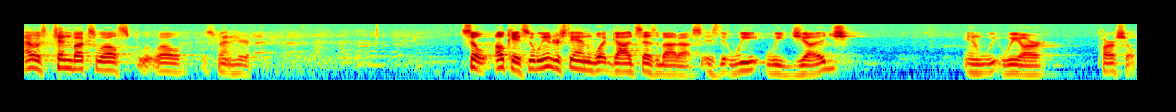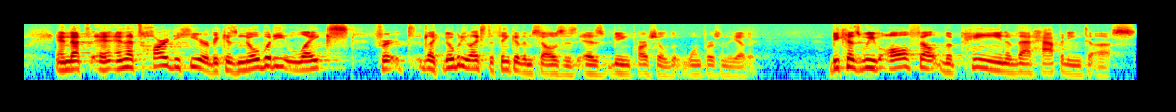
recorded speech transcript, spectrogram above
That was 10 bucks well, well spent here. So, okay, so we understand what God says about us is that we, we judge and we, we are partial. And that's, and that's hard to hear because nobody likes for, like, nobody likes to think of themselves as, as being partial to one person or the other. Because we've all felt the pain of that happening to us.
